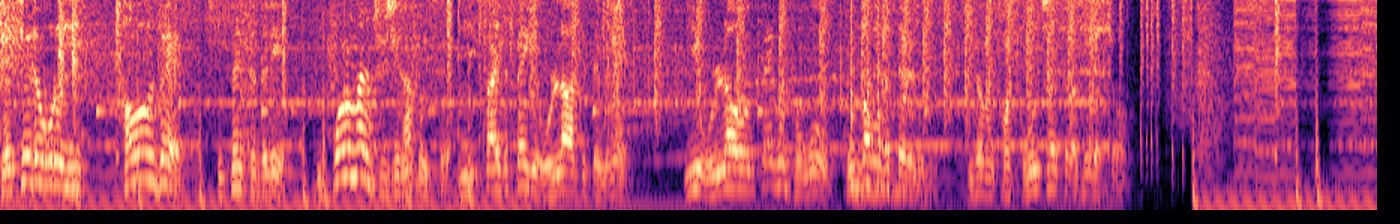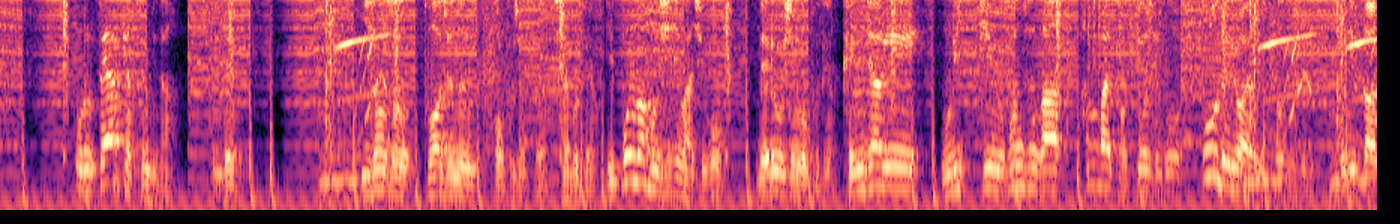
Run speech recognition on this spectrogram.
대체적으로 이 서울대 디펜스들이 이 볼만 주시를 하고 있어요. 이 사이드 백이 올라왔기 때문에 이 올라온 백을 보고 공간에다 때려줍니다. 이러면 더 좋은 찬스가 생겼죠. 볼을 빼앗겼습니다. 근데 이 선수 도와주는 거 보셨어요? 잘 보세요. 이 볼만 보시지 마시고 내려오시는 거 보세요. 굉장히 우리 팀 선수가 한 발 더 뛰어주고 또 내려와요, 이 선수들이. 보니까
